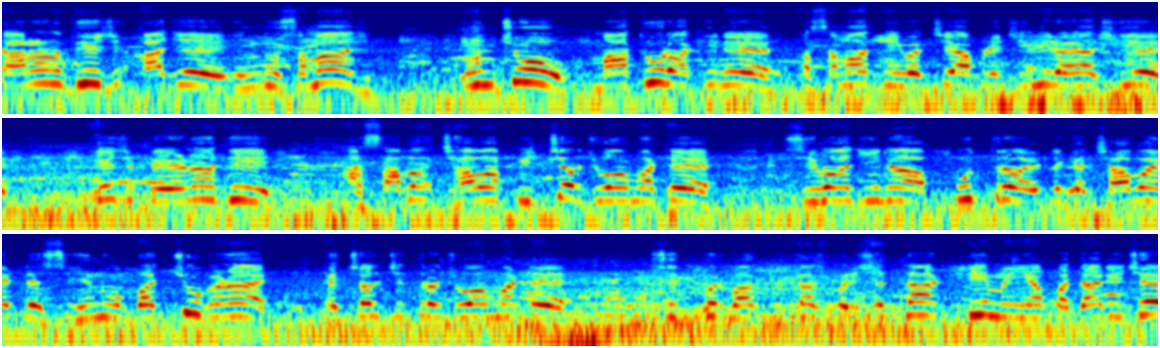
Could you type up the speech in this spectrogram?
કારણથી જ આજે હિન્દુ સમાજ ઊંચું માથું રાખીને આ સમાજની વચ્ચે આપણે જીવી રહ્યા છીએ. એ જ પ્રેરણાથી આ સાબા છાવા પિક્ચર જોવા માટે શિવાજીના પુત્ર એટલે કે છાવા એટલે સિંહનું બચ્ચું ગણાય એ ચલચિત્ર જોવા માટે સિદ્ધપુર ભારત વિકાસ પરિષદના ટીમ અહીંયા પધારી છે.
